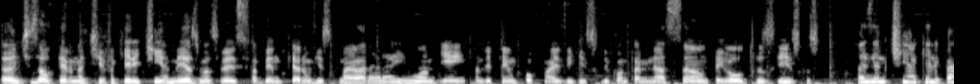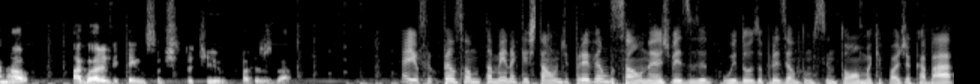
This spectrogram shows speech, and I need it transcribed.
antes a alternativa que ele tinha mesmo, às vezes sabendo que era um risco maior, era ir num ambiente onde tem um pouco mais de risco de contaminação, tem outros riscos, mas ele tinha aquele canal. Agora ele tem um substitutivo que pode ajudar. É, eu fico pensando também na questão de prevenção, né? Às vezes o idoso apresenta um sintoma que pode acabar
